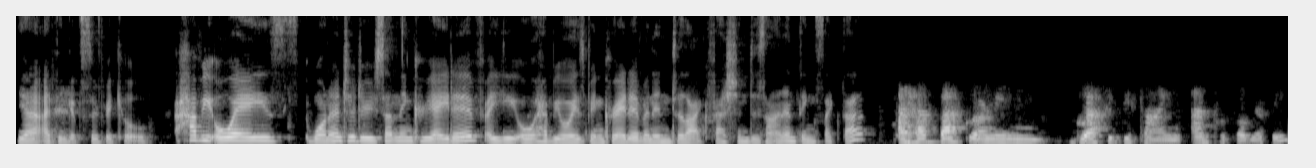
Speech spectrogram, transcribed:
Yeah, I think it's super cool. Have you always wanted to do something creative? Are you or have you always been creative and into like fashion design and things like that? I have background in graphic design and photography,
